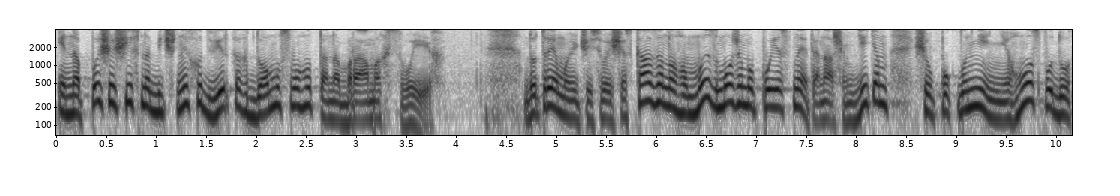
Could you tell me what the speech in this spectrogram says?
і напишеш їх на бічних одвірках дому свого та на брамах своїх. Дотримуючись вище сказаного, ми зможемо пояснити нашим дітям, що в поклонінні Господу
